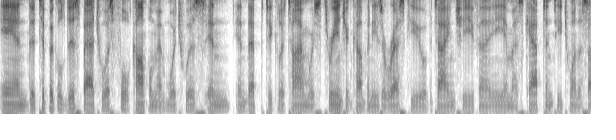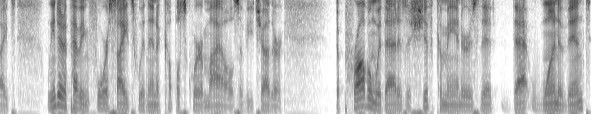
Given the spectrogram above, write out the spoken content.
and the typical dispatch was full complement, which was in in that particular time was three engine companies, a rescue, a battalion chief, and an EMS captain to each one of the sites. We ended up having four sites within a couple square miles of each other. The problem with that as a shift commander is that that one event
